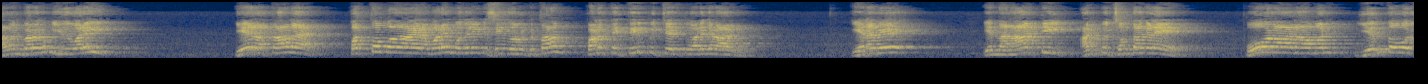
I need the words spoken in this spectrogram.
அதன் பிறகும் இதுவரை ஏறத்தாழ பத்தொன்பதாயிரம் வரை முதலீடு செய்தவர்களுக்கு தான் பணத்தை திருப்பி சேர்த்து வருகிறார்கள். எனவே இந்த நாட்டில் அன்பு சொந்தங்களே போராடாமல் எந்த ஒரு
